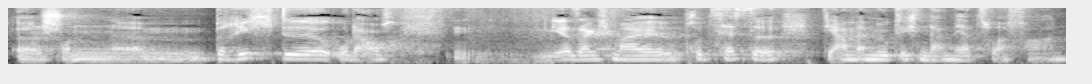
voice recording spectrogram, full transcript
äh, schon ähm, Berichte oder auch, ja, sage ich mal, Prozesse, die einem ermöglichen, da mehr zu erfahren.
